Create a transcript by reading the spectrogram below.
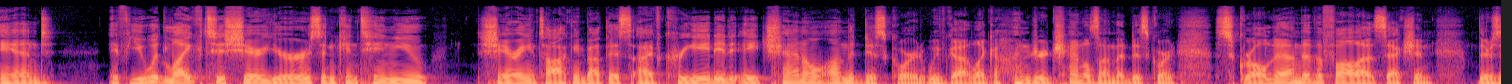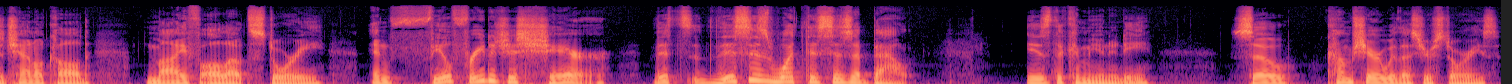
And if you would like to share yours and continue sharing and talking about this, I've created a channel on the Discord. We've got like 100 channels on that Discord. Scroll down to the Fallout section. There's a channel called My Fallout Story and feel free to just share. This this is what this is about. Is the community. So, come share with us your stories.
